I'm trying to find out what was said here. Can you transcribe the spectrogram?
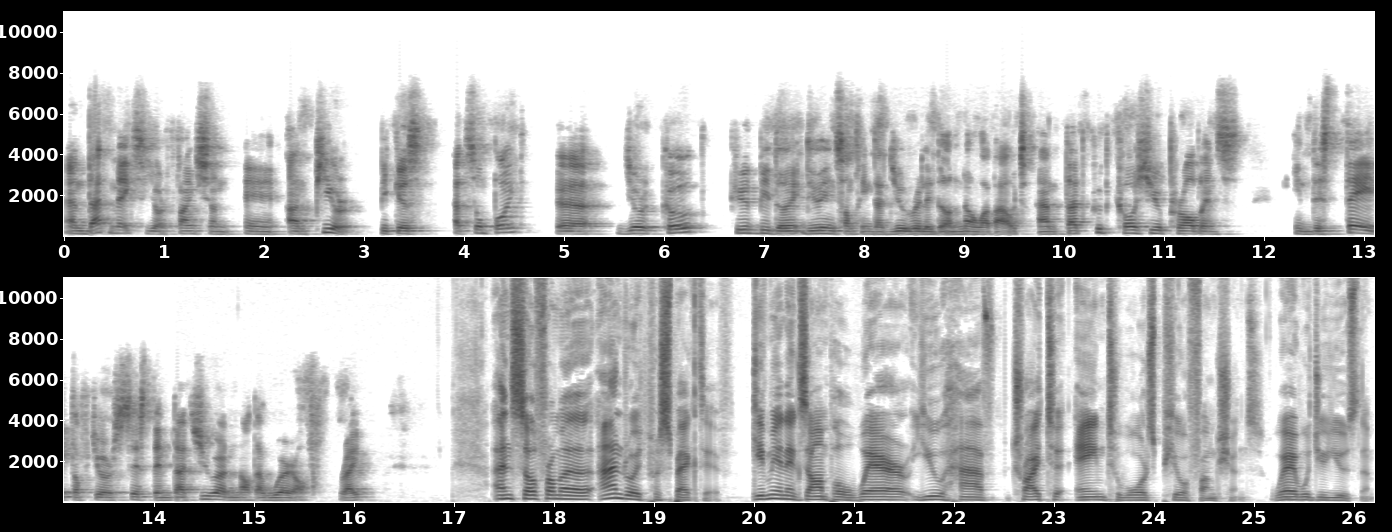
And that makes your function uh, unpure because at some point uh, your code could be doing, doing something that you really don't know about. And that could cause you problems in the state of your system that you are not aware of right? And so from an android perspective give me an example where you have tried to aim towards pure functions. Where would you use them?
